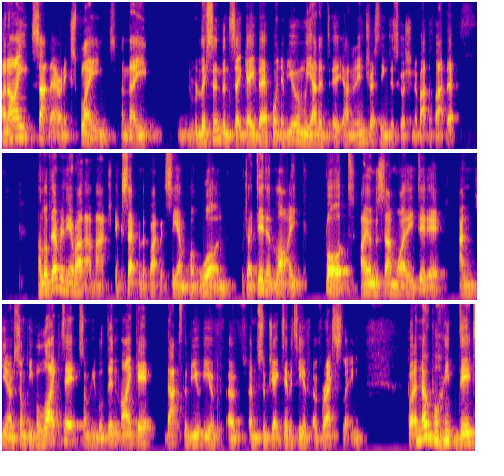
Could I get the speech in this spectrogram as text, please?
And I sat there and explained, and they listened and said gave their point of view, and we had a, had an interesting discussion about the fact that I loved everything about that match except for the fact that CM Punk won, which I didn't like but I understand why they did it. And you know, some people liked it, some people didn't like it. That's the beauty of, of and subjectivity of, of wrestling. But at no point did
